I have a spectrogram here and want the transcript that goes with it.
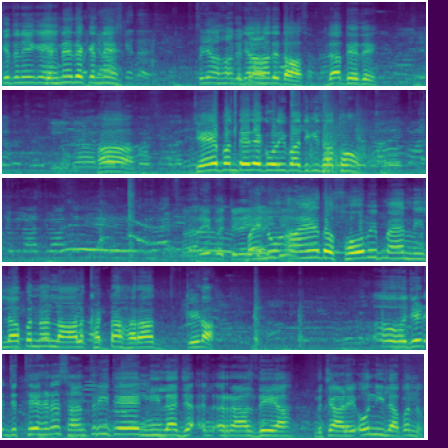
ਕਿਤਨੇ ਕੇ? ਕਿੰਨੇ ਦੇ ਕਿੰਨੇ? 50 ਦੇ 50 ਦੇ 10 ਲੈ ਦੇ ਦੇ। ਹਾਂ। ਜੇ ਬੰਦੇ ਦੇ ਗੋਲੀ ਵੱਜ ਗਈ ਸਾਥੋਂ। ਸਾਰੇ ਵੱਜਣੇ ਮੈਨੂੰ ਆ। ਐਂ ਦੱਸੋ ਵੀ ਮੈਂ ਨੀਲਾ ਪੰਨਾ ਲਾਲ ਖੱਟਾ ਹਰਾ ਕਿਹੜਾ? ਉਹ ਜਿਹੜੇ ਜਿੱਥੇ ਹੈ ਨਾ ਸੰਤਰੀ ਤੇ ਨੀਲਾ ਰਲਦੇ ਆ ਵਿਚਾਲੇ ਉਹ ਨੀਲਾ ਭੰਨੋ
